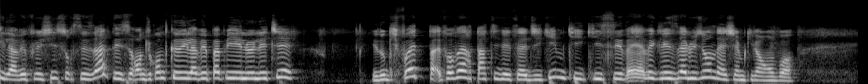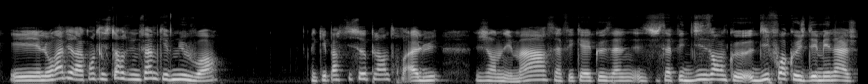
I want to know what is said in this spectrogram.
il a réfléchi sur ses actes et il s'est rendu compte qu'il n'avait pas payé le laitier. Et donc il faut, faire partie des tzadikim qui, s'éveillent avec les allusions d'Hachem qui leur envoie. Et le Rav, il raconte l'histoire d'une femme qui est venue le voir et qui est partie se plaindre à lui. J'en ai marre, ça fait quelques années, ça fait dix ans que, dix fois que je déménage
